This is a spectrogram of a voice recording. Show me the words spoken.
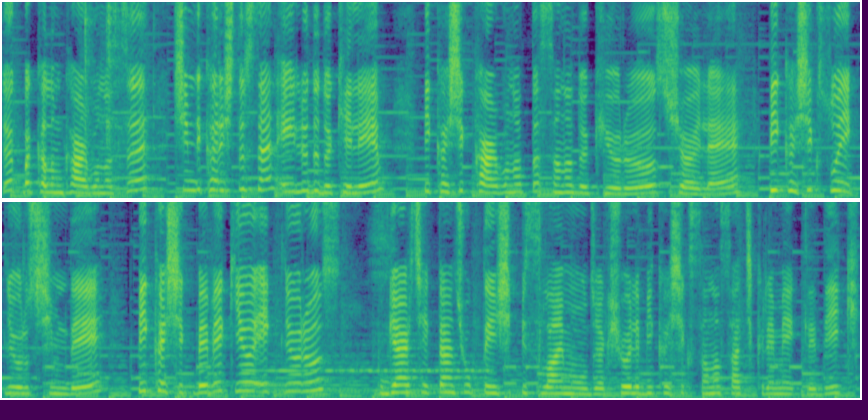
Dök bakalım karbonatı. Şimdi karıştır sen. Eylül'e de dökelim. Bir kaşık karbonat da sana döküyoruz. Şöyle. Bir kaşık su ekliyoruz şimdi. Bir kaşık bebek yağı ekliyoruz. Bu gerçekten çok değişik bir slime olacak. Şöyle bir kaşık sana saç kremi ekledik.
